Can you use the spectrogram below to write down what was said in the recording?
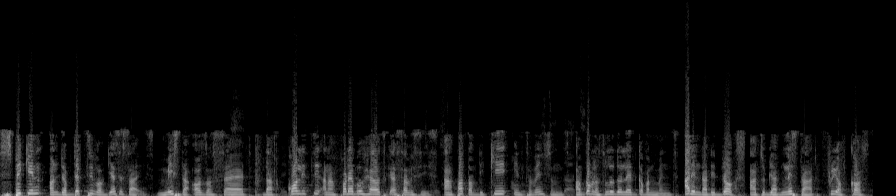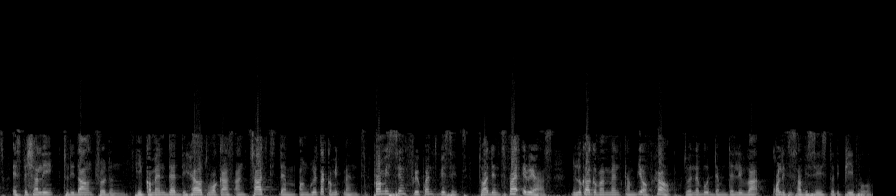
Speaking on the objective of the exercise, Mr. Ozo said that quality and affordable healthcare services are part of the key interventions of Governor Soludo-led government, adding that the drugs are to be administered free of cost, especially to the downtrodden. He commended the health workers and charged them on greater commitment, promising frequent visits to identify areas the local government can be of help to enable them deliver quality services to the people.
